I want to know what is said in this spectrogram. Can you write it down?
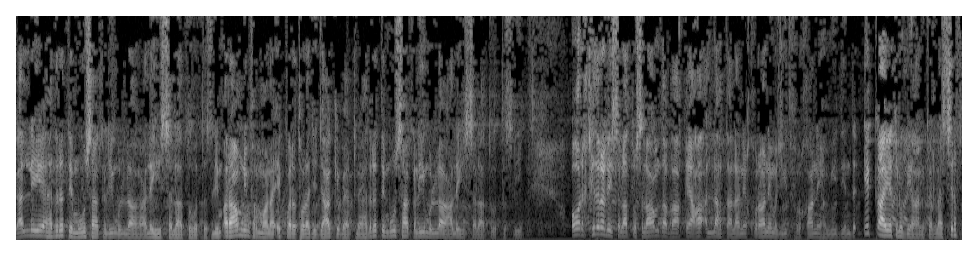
گل یہ حضرت موسی کلیم اللہ علیہ الصلوۃ والتسلیم۔ آرام نہیں فرمانا، ایک بار تھوڑا جی جاگ کے بیٹھنا حضرت موسی کلیم اللہ علیہ الصلوۃ والتسلیم۔ اور خضر علیہ الصلوۃ والسلام دا واقعہ اللہ تعالی نے قرآن مجید فرقان حمید دے اندر ایک ایت نو بیان کرنا صرف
